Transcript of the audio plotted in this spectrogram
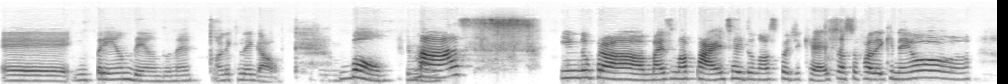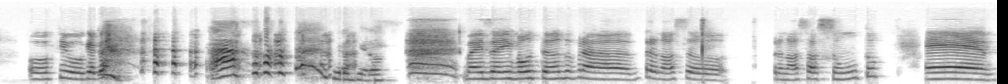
é, empreendendo, né? Olha que legal. Bom, mas indo para mais uma parte aí do nosso podcast, eu falei que nem o, o Fiuk agora. Ah, meu Deus. Mas aí, voltando para o nosso, nosso assunto, é,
